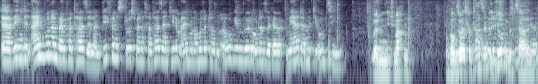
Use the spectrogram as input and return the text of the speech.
Äh, wegen den Einwohnern beim Phantasialand. Wie findest du es, wenn das Phantasialand jedem Einwohner 100.000 Euro geben würde oder sogar mehr, damit die umziehen? Würden die nicht machen. Und warum soll das Phantasialand Idioten bezahlen?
